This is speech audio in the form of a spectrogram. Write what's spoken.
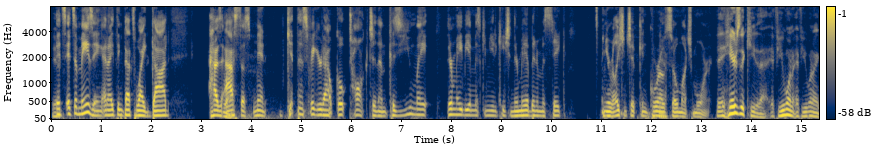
Yeah. It's it's amazing, and I think that's why God has asked us, man, get this figured out. Go talk to them because you may there may be a miscommunication. There may have been a mistake, and your relationship can grow Yeah. so much more. And here's the key to that. If you want if you want to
